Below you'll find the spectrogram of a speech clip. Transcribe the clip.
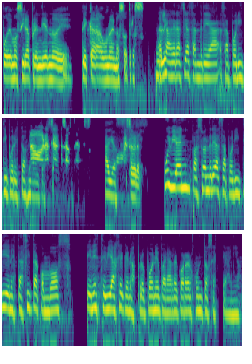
podemos ir aprendiendo de, de cada uno de nosotros. Muchas gracias, Andrea Zaporiti, por estos minutos. No, gracias a ustedes. Adiós. Un beso Muy bien, pasó Andrea Zaporiti en esta cita con vos, en este viaje que nos propone para recorrer juntos este año.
